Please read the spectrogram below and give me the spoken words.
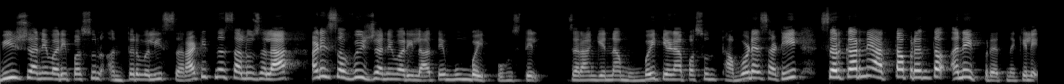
वीस जानेवारीपासून अंतरवली सराटीतनं चालू झाला आणि सव्वीस जानेवारीला ते मुंबईत पोहोचतील. जरांगेंना मुंबईत येण्यापासून थांबवण्यासाठी सरकारने आतापर्यंत अनेक प्रयत्न केले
